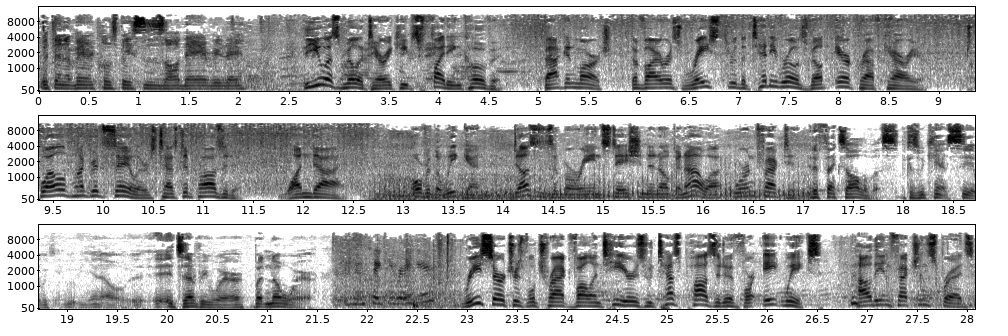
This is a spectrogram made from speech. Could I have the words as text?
within a very close spaces all day, every day. The U.S. military keeps fighting COVID. Back in March, the virus raced through the Teddy Roosevelt aircraft carrier. 1,200 sailors tested positive. One died. Over the weekend, dozens of Marines stationed in Okinawa were infected. It affects all of us because we can't see it. We, you know, it's everywhere, but nowhere. I'm going to take you right here. Researchers will track volunteers who test positive for eight weeks, how the infection spreads,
